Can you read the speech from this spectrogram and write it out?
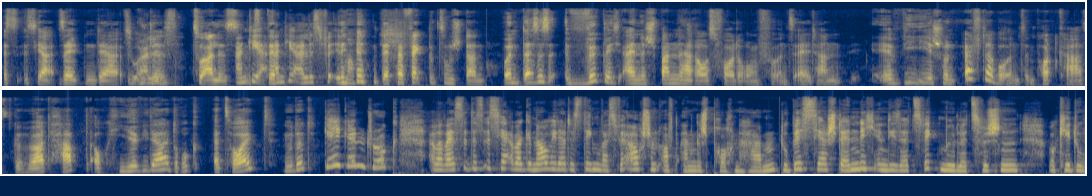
es ist ja selten der zu gute, alles. Zu alles. Anti, der, anti alles für immer. der perfekte Zustand. Und das ist wirklich eine spannende Herausforderung für uns Eltern. Äh, wie ihr schon öfter bei uns im Podcast gehört habt, auch hier wieder Druck erzeugt, Judith? Gegen Druck. Aber weißt du, das ist ja aber genau wieder das Ding, was wir auch schon oft angesprochen haben. Du bist ja ständig in dieser Zwickmühle zwischen, okay, du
